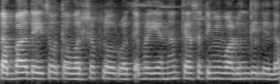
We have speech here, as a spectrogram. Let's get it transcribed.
डब्बा द्यायचा होता वरच्या फ्लोअरवर त्या भैयांना त्यासाठी मी वाढून दिलेलं.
